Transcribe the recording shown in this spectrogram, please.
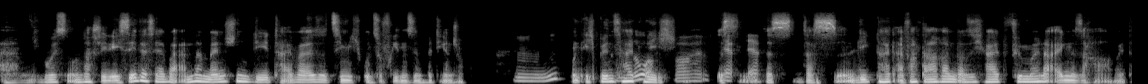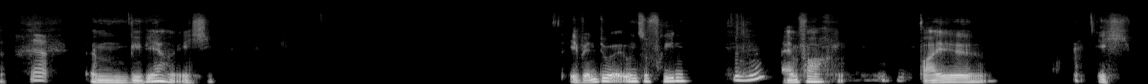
Ähm, die größten Unterschiede. Ich sehe das ja bei anderen Menschen, die teilweise ziemlich unzufrieden sind mit ihrem Job. Mhm. Und ich bin es halt so, nicht. Das, ja, ja. Das, das liegt halt einfach daran, dass ich halt für meine eigene Sache arbeite. Ja. Ähm, wie wäre ich? Eventuell unzufrieden. Mhm. Einfach, weil ich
